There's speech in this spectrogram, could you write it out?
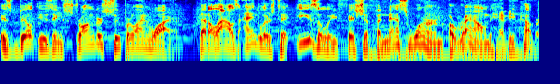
is built using stronger Superline wire that allows anglers to easily fish a finesse worm around heavy cover.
